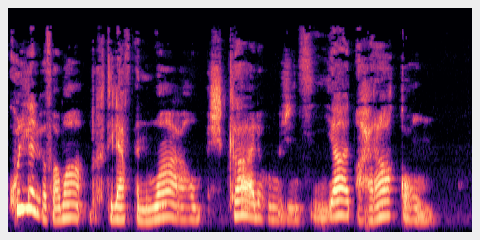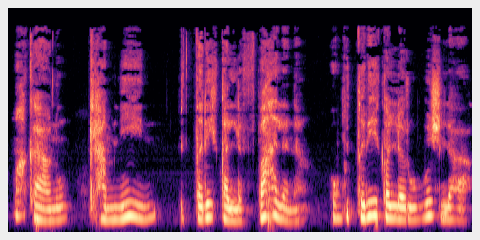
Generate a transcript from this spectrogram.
كل العظماء باختلاف أنواعهم أشكالهم جنسيات أعراقهم ما كانوا كاملين بالطريقة اللي في بالنا أو بالطريقة اللي روج لها.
